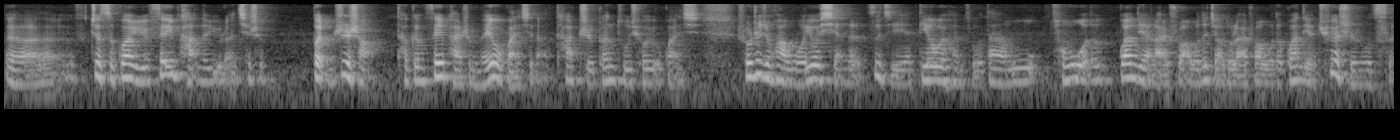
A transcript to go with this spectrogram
呃，这次关于飞盘的舆论，其实本质上。它跟飞盘是没有关系的，它只跟足球有关系。说这句话，我又显得自己跌位很足，但我从我的观点来说，我的角度来说，我的观点确实如此。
